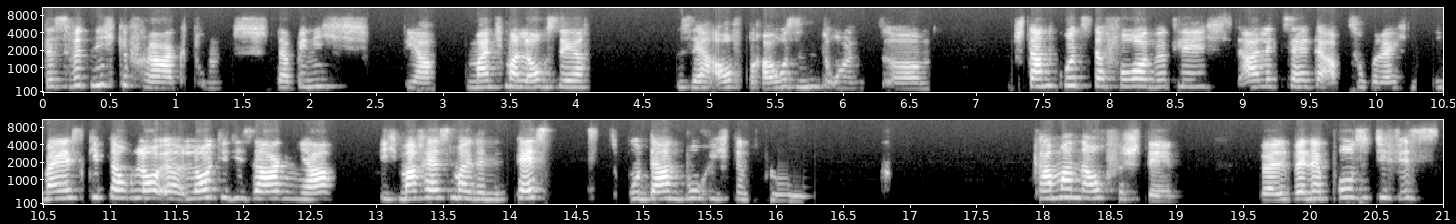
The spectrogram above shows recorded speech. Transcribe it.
das wird nicht gefragt. Und da bin ich ja manchmal auch sehr, sehr aufbrausend und ähm, stand kurz davor, wirklich alle Zelte abzubrechen. Ich meine, es gibt auch Le äh, Leute, die sagen, ja, ich mache erstmal den Test und dann buche ich den Flug. Kann man auch verstehen. Weil wenn er positiv ist,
